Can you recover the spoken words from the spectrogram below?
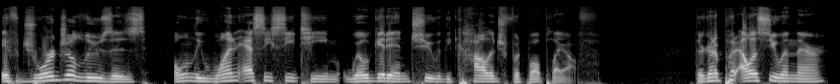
if Georgia loses, only one SEC team will get into the college football playoff. They're going to put LSU in there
